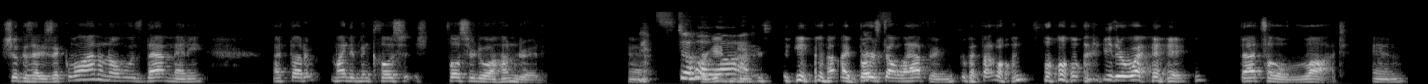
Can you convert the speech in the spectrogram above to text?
shook his head. He's like, well, I don't know if it was that many. I thought it might have been closer closer to a hundred. Uh, still a lot. I burst out laughing because I thought, well, either way, that's a lot. And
